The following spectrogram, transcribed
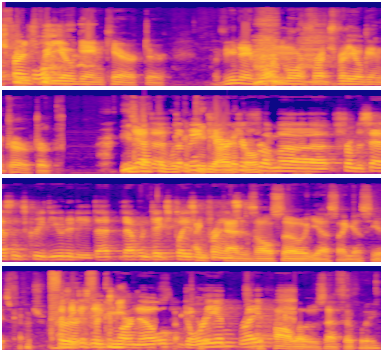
French French video game character. If you name one more French video game character. he's yeah, got the, the, the main character article. from uh, from Assassin's Creed Unity. That that one takes place in I- France. that is also yes. I guess he is French. I think his for name's comed- Arno Dorian, right? Follows ethically.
